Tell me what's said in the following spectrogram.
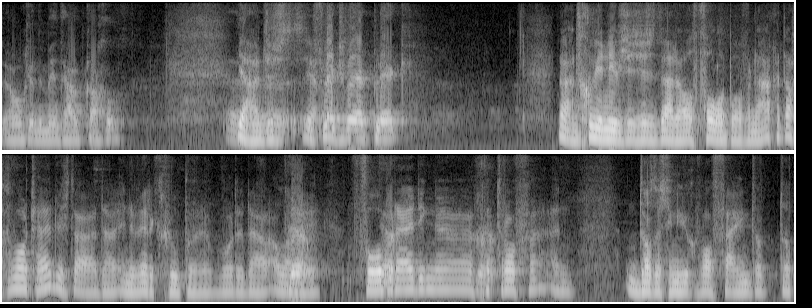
een hoog rendement houtkachel. Ja, dus, ja. Een flexwerkplek. Nou, het goede nieuws is, is dat daar al volop over nagedacht wordt. Hè? Dus daar, daar in de werkgroepen worden daar allerlei Ja. voorbereidingen getroffen. En dat is in ieder geval fijn dat, dat,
